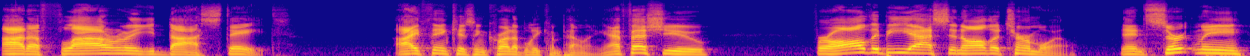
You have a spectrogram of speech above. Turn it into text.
out of Florida State, I think is incredibly compelling. FSU, for all the BS and all the turmoil, and certainly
